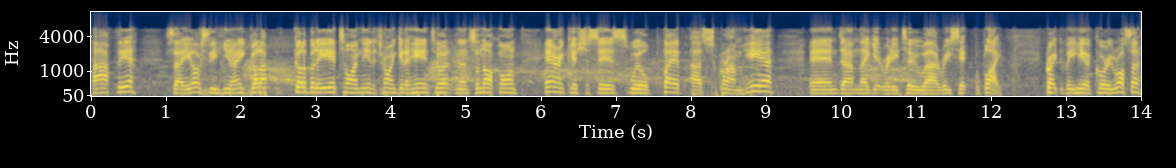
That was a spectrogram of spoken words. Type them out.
half there. So he obviously, you know, he got up, got a bit of air time there to try and get a hand to it, and it's a knock on. Aaron Kisher says we'll play a scrum here, and um, they get ready to uh, reset for play. Great to be here, Corey Rosser,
